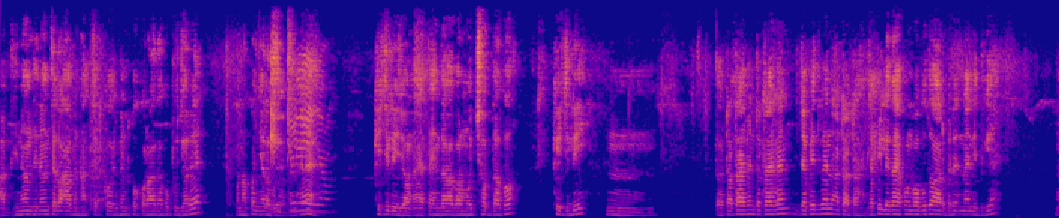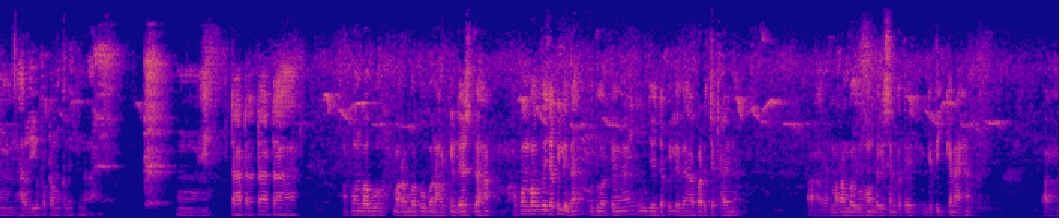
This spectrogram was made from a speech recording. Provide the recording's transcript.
আর ধিনাং ধিনাং চালাক আবেন হাত চেট কো ইভেন্ট কো করা দাকো পূজারে ওনা কো নেল গুয়া হ্যাঁ খিচলি জম হ্যাঁ তেহেন দা আবার মুছব দাকো খিচলি ᱛᱟ ᱴᱟᱴᱟᱭᱵᱮᱱ ᱴᱟᱴᱟᱭᱵᱮᱱ ᱡᱟᱹᱯᱤᱫ ᱵᱮᱱ ᱟᱨ ᱴᱟᱴᱟ ᱡᱟᱹᱯᱤᱫ ᱞᱮᱫᱟᱭ ᱦᱚᱯᱚᱱ ᱵᱟᱹᱵᱩ ᱫᱚ ᱟᱨ ᱵᱮᱨᱮᱫ ᱱᱟᱭ ᱱᱤᱛᱜᱮ ᱟᱨ ᱩᱭᱩ ᱯᱚᱴᱚᱢ ᱠᱟᱱᱟ ᱠᱤᱱ ᱴᱟᱴᱟ ᱴᱟᱴᱟ ᱦᱚᱯᱚᱱ ᱵᱟᱹᱵᱩ ᱢᱟᱨᱟᱝ ᱵᱟᱹᱵᱩ ᱵᱟᱱᱟ ᱦᱚᱲ ᱠᱤᱱ ᱨᱮᱥᱴ ᱫᱟ ᱦᱟᱸᱜ ᱦᱚᱯᱚᱱ ᱵᱟᱹᱵᱩ ᱫᱚ ᱡᱟᱹᱯᱤᱫ ᱞᱮᱫᱟ ᱩᱫᱩᱜ ᱟᱯᱮ ᱡᱮ ᱡᱟᱹᱯᱤᱫ ᱞᱮᱫᱟ ᱟᱵᱟᱨ ᱪᱮᱴᱷᱟᱭᱮᱱᱟ ᱟᱨ ᱢᱟᱨᱟᱝ ᱵᱟᱹᱵᱩ ᱦᱚᱸ ᱚᱸᱰᱮ ᱜᱮ ᱥᱮᱱ ᱠᱟᱛᱮᱫ ᱜᱤᱛᱤᱡ ᱠᱟᱱᱟᱭ ᱦᱟᱸᱜ ᱟᱨ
